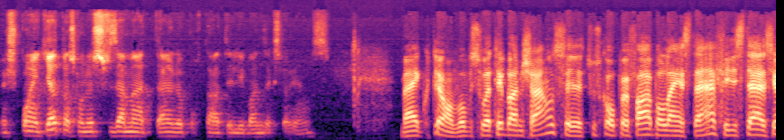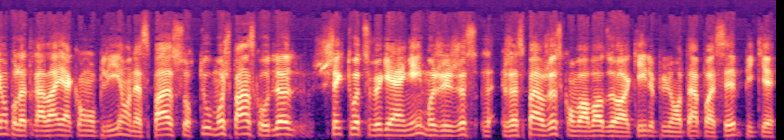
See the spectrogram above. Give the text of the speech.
Mais je ne suis pas inquiète parce qu'on a suffisamment de temps là, pour tenter les bonnes expériences. Ben, écoutez, on va vous souhaiter bonne chance. C'est tout ce qu'on peut faire pour l'instant. Félicitations pour le travail accompli. On espère surtout, moi, je pense qu'au-delà, je sais que toi, tu veux gagner. Moi, j'ai juste, j'espère juste qu'on va avoir du hockey le plus longtemps possible, puis qu'il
